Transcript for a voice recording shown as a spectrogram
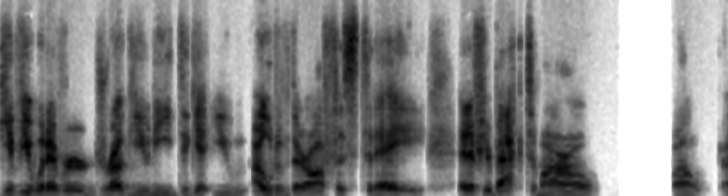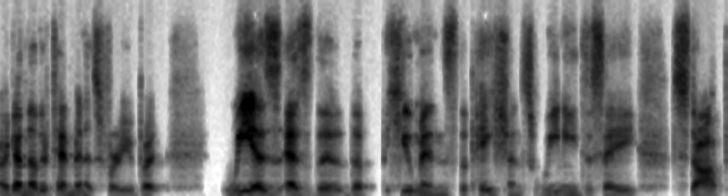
give you whatever drug you need to get you out of their office today, and if you're back tomorrow, well, I got another ten minutes for you, but we as as the the humans the patients we need to say stop.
